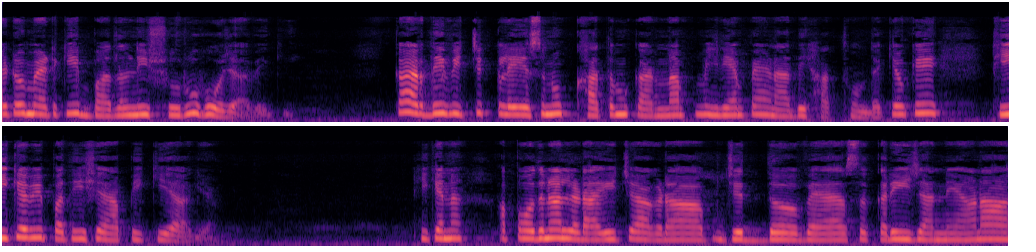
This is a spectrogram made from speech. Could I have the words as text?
ਆਟੋਮੈਟਿਕਲੀ ਬਦਲਣੀ ਸ਼ੁਰੂ ਹੋ ਜਾਵੇਗੀ। ਘਰ ਦੇ ਵਿੱਚ ਕਲੇਸ਼ ਨੂੰ ਖਤਮ ਕਰਨਾ ਮੇਰੀਆਂ ਭੈਣਾਂ ਦੇ ਹੱਥ ਹੁੰਦਾ ਕਿਉਂਕਿ ਠੀਕ ਹੈ ਵੀ ਪਤੀ ਸ਼ਰਾਬ ਪੀ ਕੇ ਆ ਗਿਆ। ਠੀਕ ਹੈ ਨਾ? ਆਪਾਂ ਉਹਦੇ ਨਾਲ ਲੜਾਈ, ਝਗੜਾ, ਜਿੱਦ, ਵੈਸ ਕਰੀ ਜਾਂਦੇ ਆ ਨਾ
